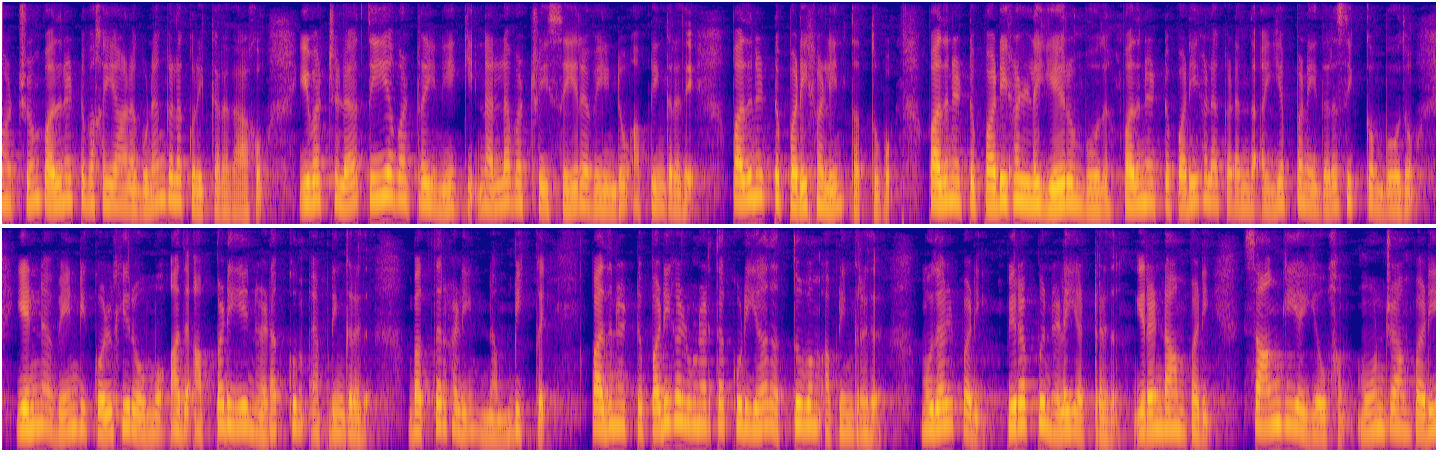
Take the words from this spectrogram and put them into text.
மற்றும் பதினெட்டு வகையான குணங்களை குறிக்கிறதாகும். இவற்றில் தீயவற்றை நீக்கி நல்லவற்றை சேர வேண்டும் அப்படிங்கிறதே பதினெட்டு படிகளின் தத்துவம். பதினெட்டு படிகளில் ஏறும்போது பதினெட்டு படிகளை கடந்த ஐயப்பனை தரிசிக்கும் போதும் என்ன வேண்டிக் கொள்கிறோமோ அது அப்படியே நடக்கும் அப்படிங்கிறது பக்தர்களின் நம்பிக்கை. பதினெட்டு படிகள் உணர்த்தக்கூடிய தத்துவம் அப்படிங்கிறது. முதல் படி பிறப்பு நிலையற்றது. இரண்டாம் படி சாங்கிய யோகம். மூன்றாம் படி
